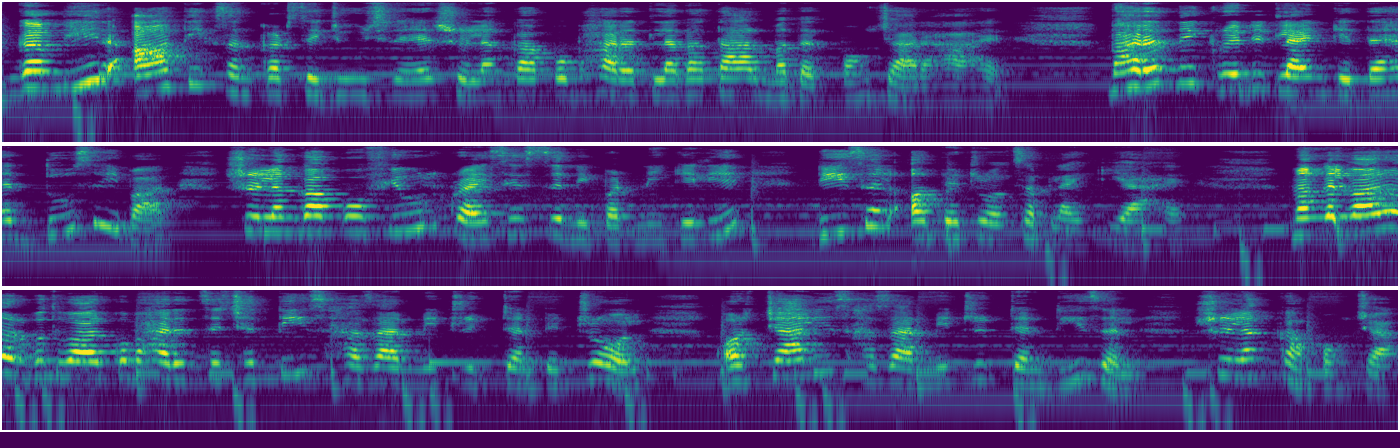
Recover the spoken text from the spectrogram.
गंभीर आर्थिक संकट से जूझ रहे श्रीलंका को भारत लगातार मदद पहुँचा रहा है। भारत ने क्रेडिट लाइन के तहत दूसरी बार श्रीलंका को फ्यूल क्राइसिस से निपटने के लिए डीजल और पेट्रोल सप्लाई किया है। मंगलवार और बुधवार को भारत से छत्तीस हज़ार मीट्रिक टन पेट्रोल और चालीस हज़ार मीट्रिक टन डीजल श्रीलंका पहुँचा।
